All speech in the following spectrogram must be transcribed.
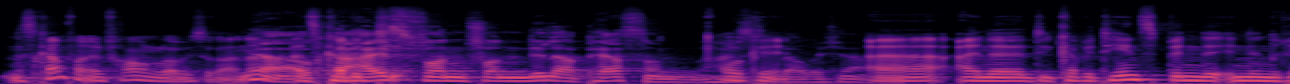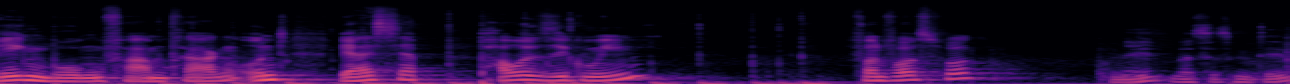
das kam von den Frauen, glaube ich, sogar, ne? Ja, Als auf Geheiß von, von Nilla Persson heißt Okay. die, glaube ich, ja. äh, eine, die Kapitänsbinde in den Regenbogenfarben tragen. Und wie heißt der? Paul Seguin von Wolfsburg? Nee, was ist mit dem?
